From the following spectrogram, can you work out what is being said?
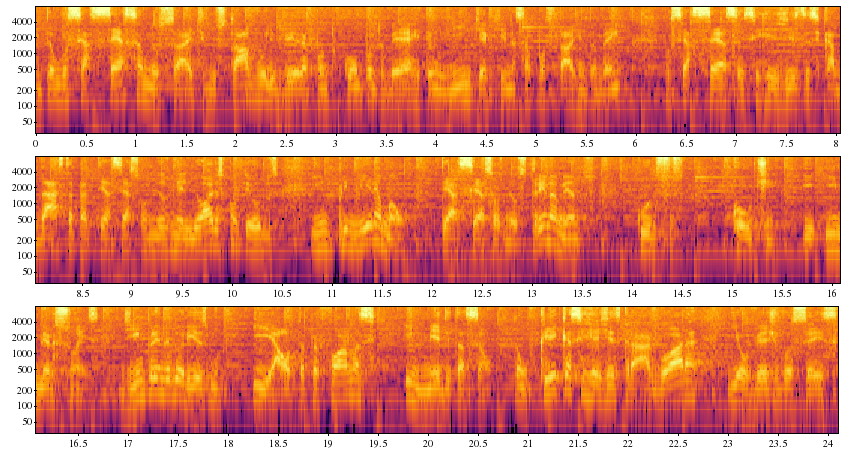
então você acessa o meu site gustavooliveira.com.br, tem um link aqui nessa postagem também. Você acessa, se registra, se cadastra para ter acesso aos meus melhores conteúdos e em primeira mão ter acesso aos meus treinamentos, cursos, coaching e imersões de empreendedorismo e alta performance e meditação. Então clica, se registra agora e eu vejo vocês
